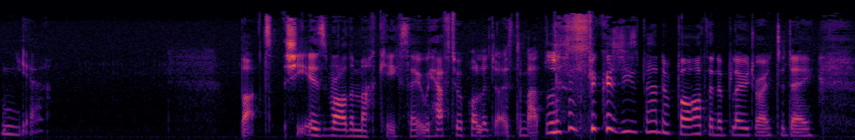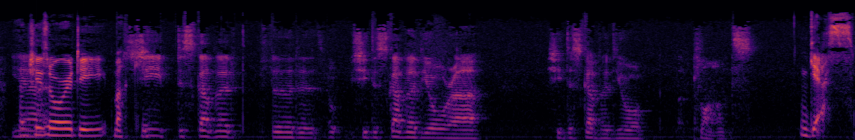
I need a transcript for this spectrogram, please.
Yeah. But she is rather mucky, so we have to apologise to Madeline because she's had a bath and a blow dry today, and she's already mucky. She discovered the, she discovered your uh, she discovered your plants Yes,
